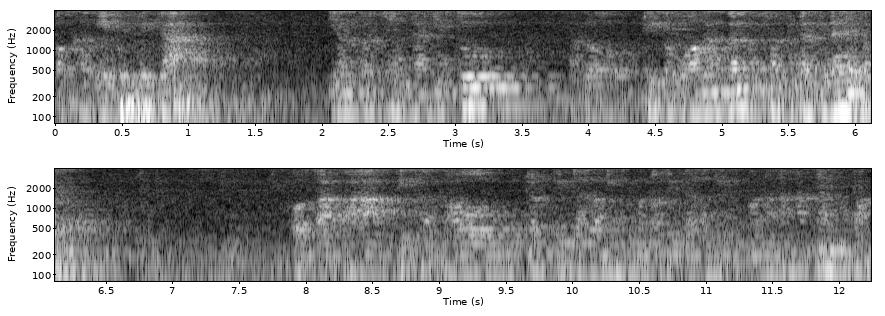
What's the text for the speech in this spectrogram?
pegawai BPK yang kerjanya itu kalau di keuangan kan bisa pindah-pindah ya Pak kota A tiga tahun dan pindah lagi ke mana pindah lagi ke mana anaknya empat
